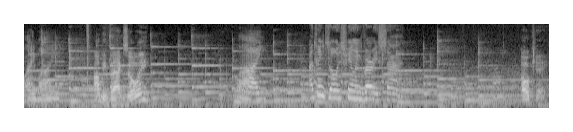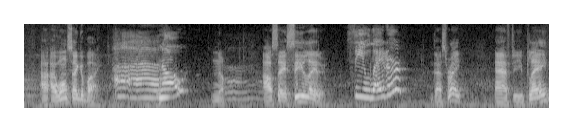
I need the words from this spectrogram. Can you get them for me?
Bye bye. I'll be back, Zoe. Bye. I think Zoe's feeling very sad. Okay, I, I won't say goodbye. Uh, no? No. I'll say see you later. See you later? That's right. After you play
